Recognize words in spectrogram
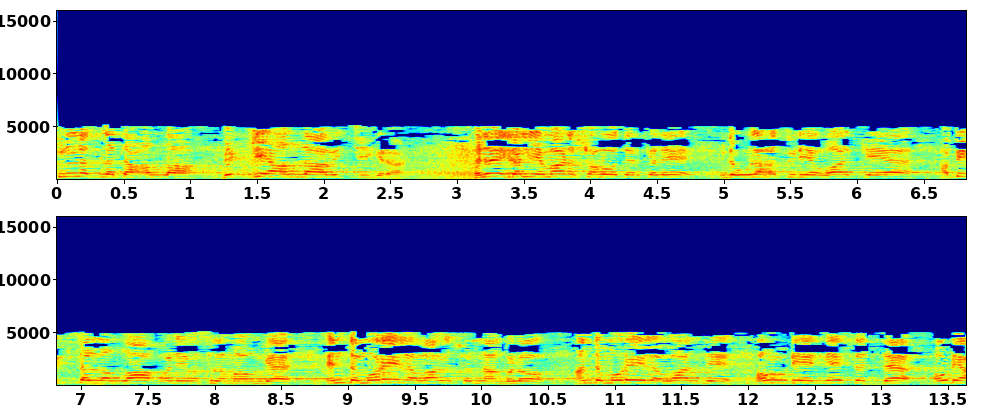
சுண்ணத்துல தான் அல்லாஹ் வெற்றியா அல்லாஹ் வச்சிருக்கிறார் எனவே கண்ணியமான சகோதரர்களே இந்த உலகத்துடைய வாழ்க்கைய அபிப் சல்லாஹ் அலையம் அவங்க எந்த முறையில வாழ சொன்னாங்களோ அந்த முறையில வாழ்ந்து அவங்களுடைய நேசத்தை அவருடைய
